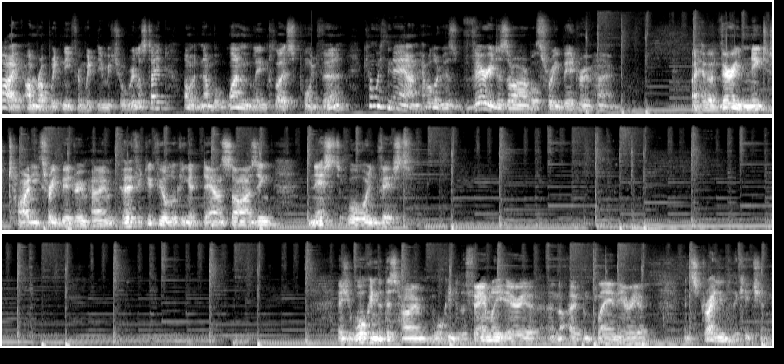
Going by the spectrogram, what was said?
Hi, I'm Rob Whitney from Whitney Mitchell Real Estate. I'm at number one Glen Close, Point Vernon. Come with me now and have a look at this very desirable three bedroom home. I have a very neat, tidy three bedroom home, perfect if you're looking at downsizing, nest or invest. As you walk into this home, walk into the family area and the open plan area and straight into the kitchen.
